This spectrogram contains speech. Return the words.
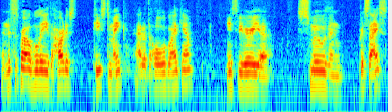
And this is probably the hardest piece to make out of the whole glide cam. It needs to be very uh, smooth and precise.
